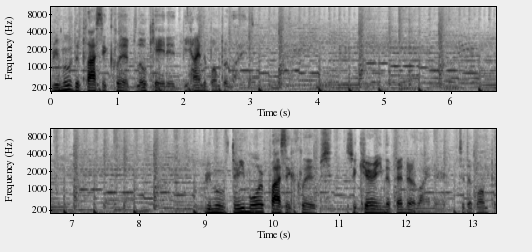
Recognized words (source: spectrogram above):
Remove the plastic clip located behind the bumper light. Remove three more plastic clips securing the fender liner to the bumper.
